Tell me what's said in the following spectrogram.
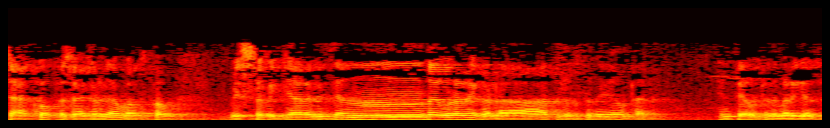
శాఖోపశాఖలుగా మొత్తం విశ్వ విజ్ఞాన విద్యంతా కూడా నీకు అలా తిరుగుతూనే ఉంటాను ఇంతే ఉంటుంది మరిగింది.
